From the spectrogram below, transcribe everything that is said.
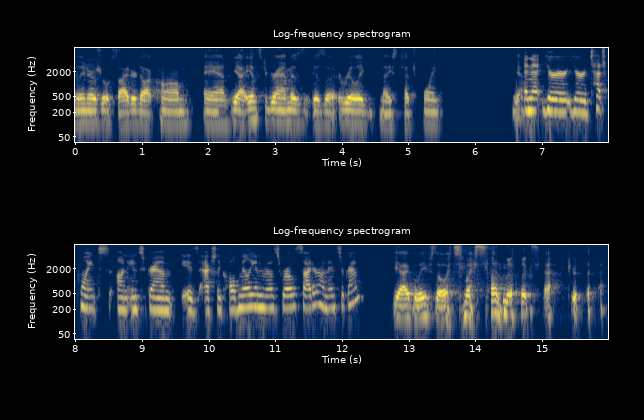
millionairesrowcider.com. And yeah, Instagram is is a really nice touch point. Yeah. And that your your touch point on Instagram is actually called Million Rose Row Cider on Instagram. Yeah, I believe so. It's my son that looks after that.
